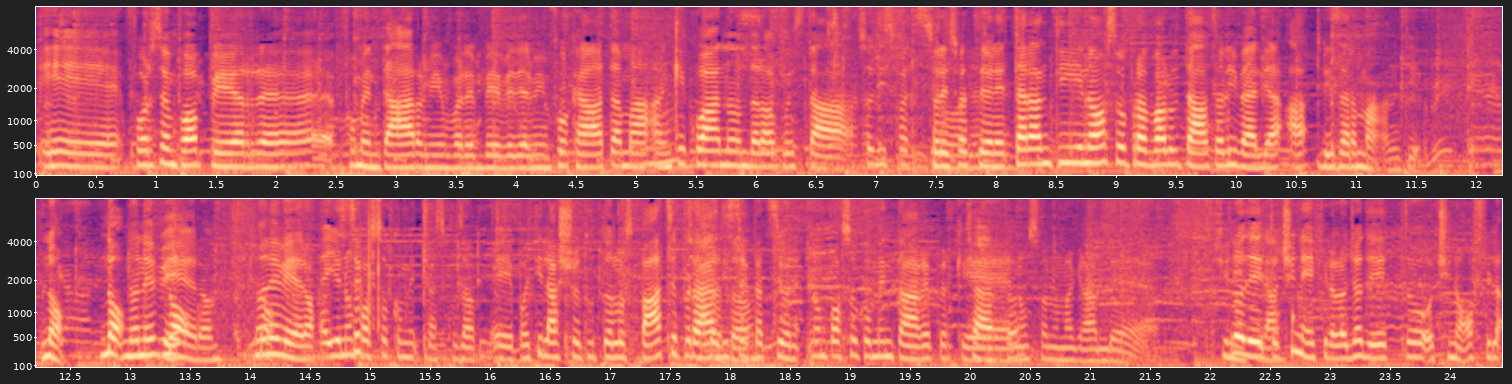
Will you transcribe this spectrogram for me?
e forse un po' per eh, fomentarmi, vorrebbe vedermi infuocata, ma anche qua non darò questa Soddisfazione. soddisfazione. Tarantino sopravvalutato a livelli a- disarmanti. No, no, non è vero, non No. è vero. E io non Se- posso commentare, cioè scusa, eh, poi ti lascio tutto lo spazio per la Certo. dissertazione. Non posso commentare perché Certo. non sono una grande. Cinefila. L'ho detto, cinefila, l'ho già detto, o cinofila,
